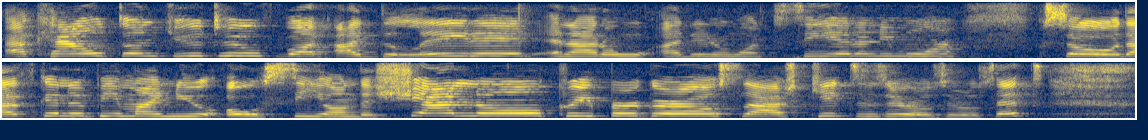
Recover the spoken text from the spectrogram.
account on YouTube, but I deleted it and I don't I didn't want to see it anymore. So that's gonna be my new OC on the channel, Creeper Girl slash Kitten 006.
